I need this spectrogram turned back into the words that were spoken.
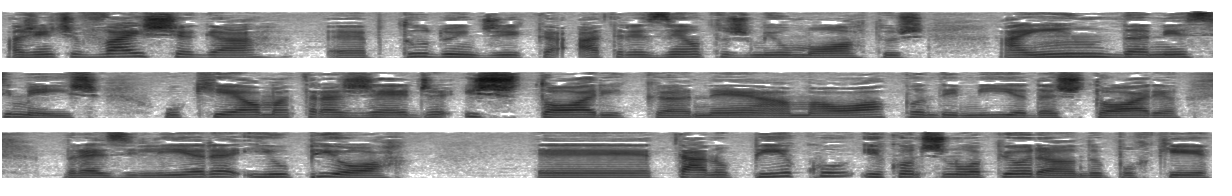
A gente vai chegar, é, tudo indica, a 300 mil mortos ainda nesse mês, o que é uma tragédia histórica, né? A maior pandemia da história brasileira e o pior, está é, tá no pico e continua piorando, porque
